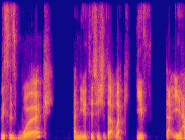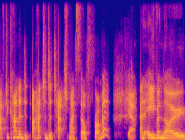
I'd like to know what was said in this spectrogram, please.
This is work. And you, this is that like you've that you have to kind of I had to detach myself from it. Yeah. And even though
